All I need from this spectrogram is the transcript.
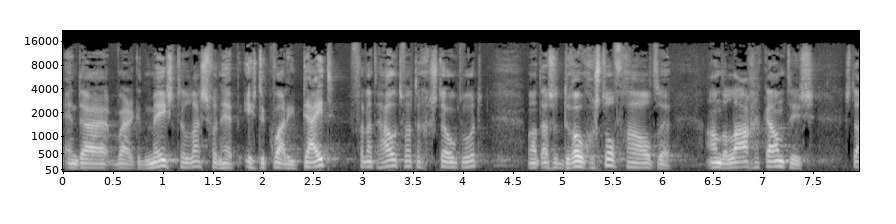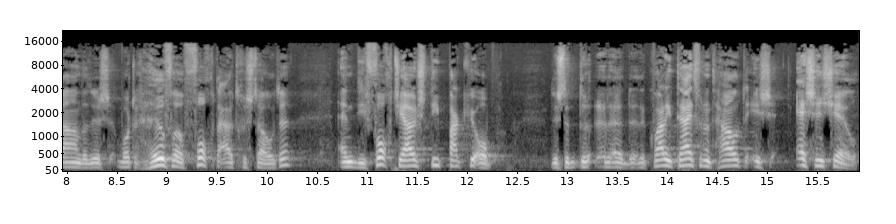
en daar waar ik het meeste last van heb, is de kwaliteit van het hout wat er gestookt wordt. Want als het droge stofgehalte aan de lage kant is, staan er dus, wordt er heel veel vocht uitgestoten. En die vocht juist, die pak je op. Dus de, de, de kwaliteit van het hout is essentieel.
